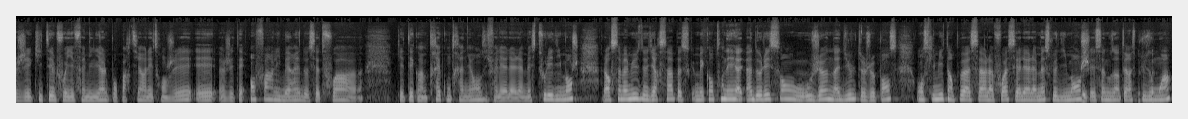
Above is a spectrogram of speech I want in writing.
j'ai quitté le foyer familial pour partir à l'étranger et j'étais enfin libérée de cette foi qui était quand même très contraignante. Il fallait aller à la messe tous les dimanches. Alors ça m'amuse de dire ça, parce que, mais quand on est adolescent ou, jeune, adulte, je pense, on se limite un peu à ça à la fois, c'est aller à la messe le dimanche et, ça nous intéresse plus ou moins.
